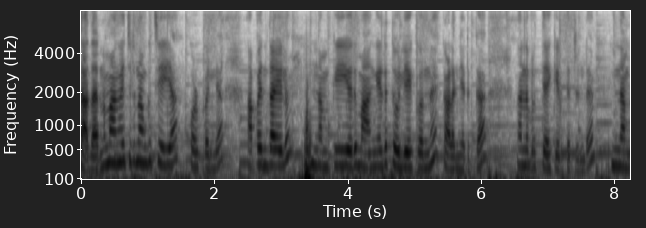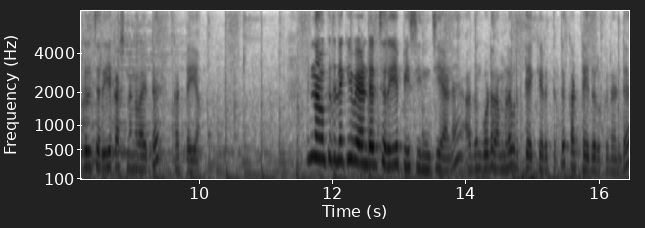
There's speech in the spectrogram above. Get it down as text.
സാധാരണ മാങ്ങ വെച്ചിട്ട് നമുക്ക് ചെയ്യാം കുഴപ്പമില്ല. അപ്പോൾ എന്തായാലും നമുക്ക് ഈ ഒരു മാങ്ങയുടെ തൊലിയൊക്കെ ഒന്ന് കളഞ്ഞെടുക്കുക നല്ല വൃത്തിയാക്കി എടുത്തിട്ടുണ്ട്. ഇനി നമുക്കിത് ചെറിയ കഷ്ണങ്ങളായിട്ട് കട്ട് ചെയ്യാം. പിന്നെ നമുക്കിതിലേക്ക് വേണ്ട ഒരു ചെറിയ പീസ് ഇഞ്ചിയാണ്. അതും കൂടെ നമ്മൾ വൃത്തിയാക്കി എടുത്തിട്ട് കട്ട് ചെയ്ത് കൊടുക്കുന്നുണ്ട്.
